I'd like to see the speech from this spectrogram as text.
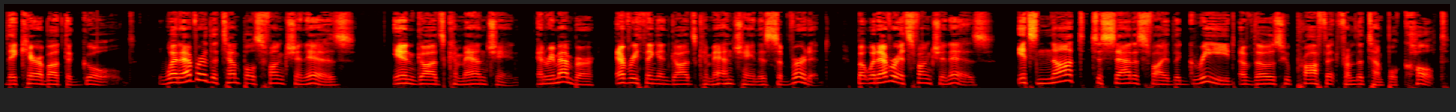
they care about the gold. Whatever the temple's function is in God's command chain, and remember, everything in God's command chain is subverted, but whatever its function is, it's not to satisfy the greed of those who profit from the temple cult.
